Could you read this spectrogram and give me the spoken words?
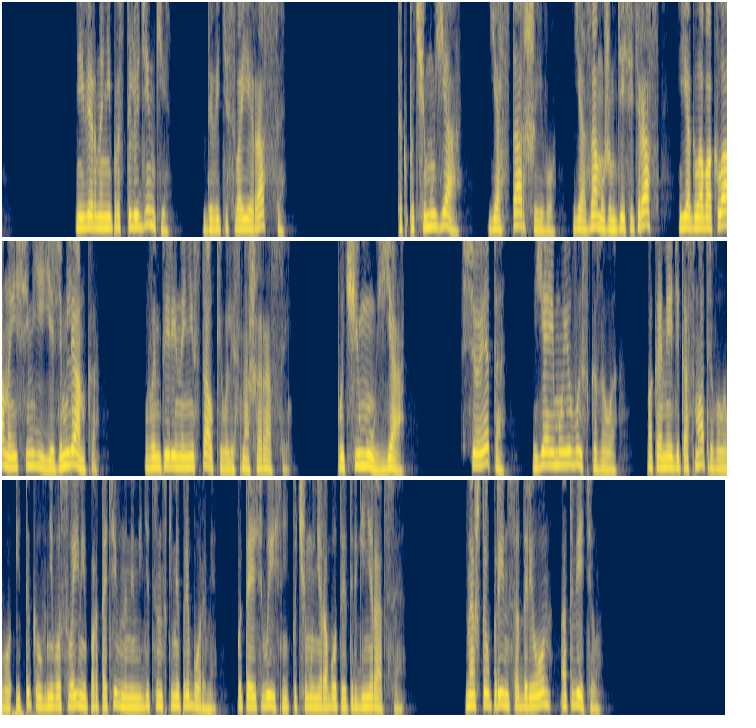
И верно, не простолюдинки, да ведь и своей расы. Так почему я? Я старше его. Я замужем десять раз. Я глава клана и семьи. Я землянка. Вампирины не сталкивались с нашей расой. Почему я? Все это я ему и высказала, пока медик осматривал его и тыкал в него своими портативными медицинскими приборами, пытаясь выяснить, почему не работает регенерация. На что принц Адарион ответил.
